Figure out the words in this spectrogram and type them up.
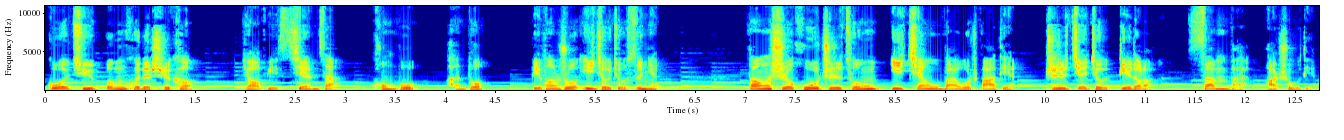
过去崩溃的时刻要比现在恐怖很多。比方说，一九九四年，当时沪指从一千五百五十八点直接就跌到了三百二十五点，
